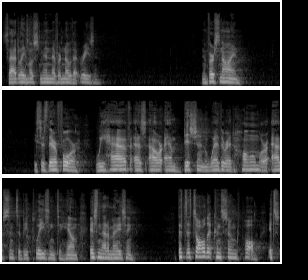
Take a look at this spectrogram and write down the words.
Sadly, most men never know that reason. In verse 9, he says, Therefore, we have as our ambition, whether at home or absent, to be pleasing to him. Isn't that amazing? That's, that's all that consumed Paul. It's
